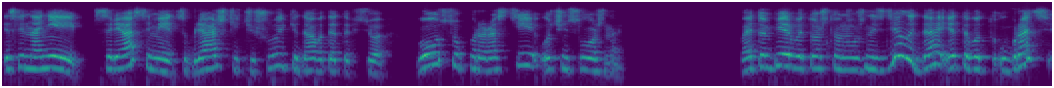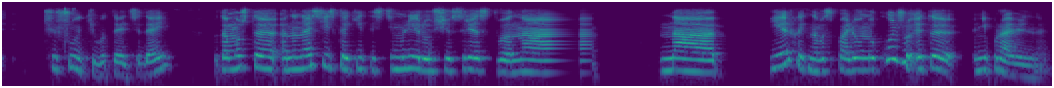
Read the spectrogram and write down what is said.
Если на ней псориаз имеются, бляшки, чешуйки, да, вот это все, волосу прорасти очень сложно. Поэтому первое то, что нужно сделать, да, это вот убрать чешуйки вот эти, да, потому что наносить какие-то стимулирующие средства на, на перхоть, на воспаленную кожу, это неправильно.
